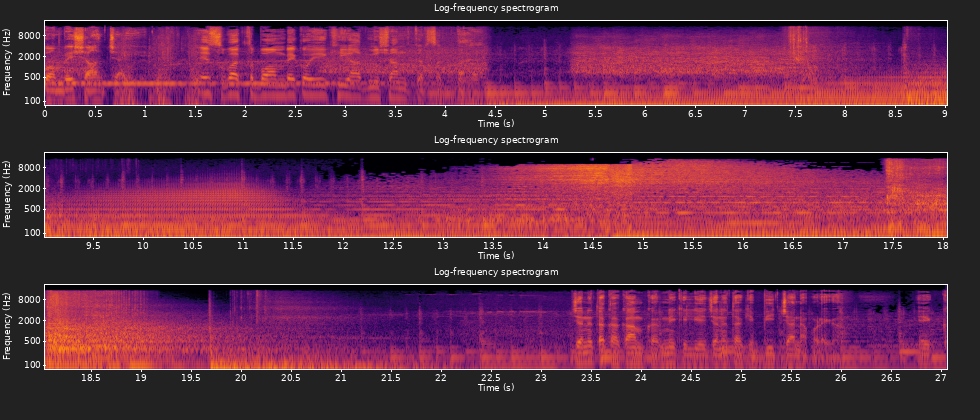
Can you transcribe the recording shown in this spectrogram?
बॉम्बे शांत चाहिए। इस वक्त बॉम्बे को एक ही आदमी शांत कर सकता है। जनता का काम करने के लिए जनता के बीच जाना पड़ेगा। एक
